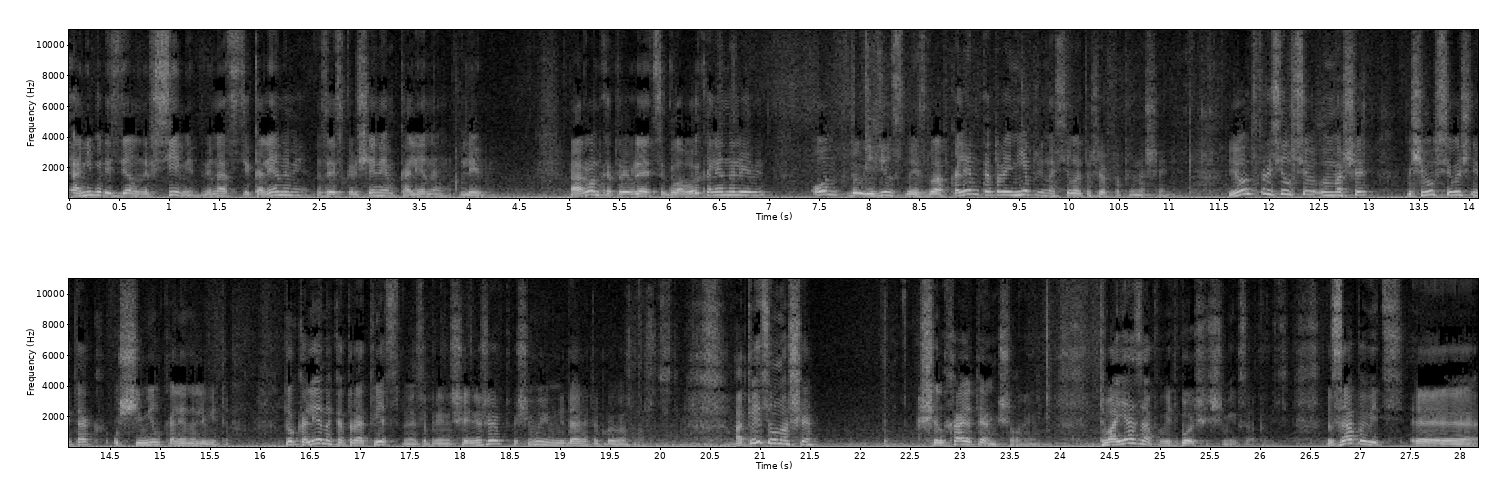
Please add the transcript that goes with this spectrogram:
они были сделаны всеми 12 коленами, за исключением колена Леви. Аарон, который является главой колена Леви, он был единственный из глав колен, который не приносил это жертвоприношение. И он спросил Маше, почему Всевышний так ущемил колено левитов. То колено, которое ответственное за приношение жертв, почему им не дали такой возможности? Ответил Маше, Шелхаю Термишалаем. Твоя заповедь больше, чем их заповедь. Заповедь э,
